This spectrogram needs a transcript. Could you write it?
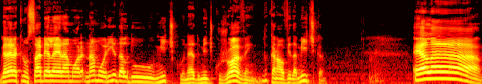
galera que não sabe, ela era namorada do Mítico, né? Do Mítico Jovem, do canal Vida Mítica. Ela.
